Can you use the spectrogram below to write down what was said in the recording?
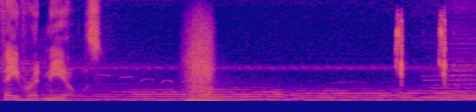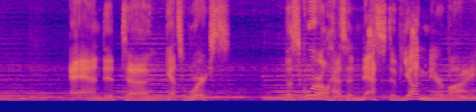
favorite meals. And it uh, gets worse. The squirrel has a nest of young nearby,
